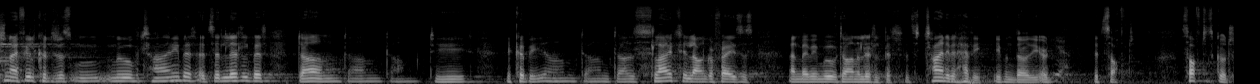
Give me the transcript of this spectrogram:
Section I feel could just move a tiny bit. It's a little bit dum dum dum dee. It could be um dum dum. Slightly longer phrases and maybe moved on a little bit. It's a tiny bit heavy, even though yeah. it's soft. Soft is good.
